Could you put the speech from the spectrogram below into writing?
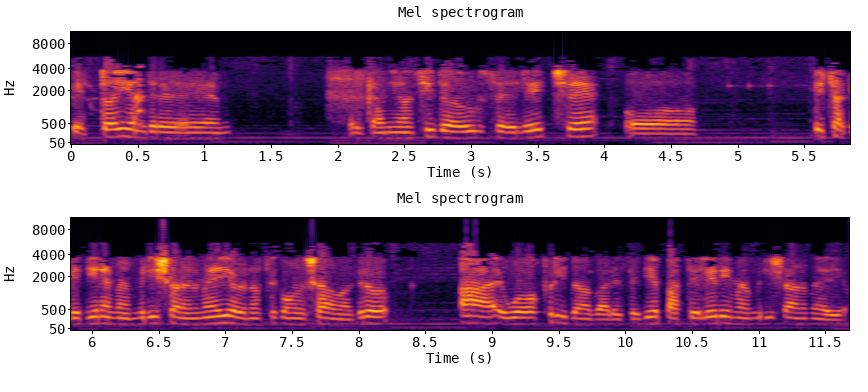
Estoy entre el cañoncito de dulce de leche o esa que tiene membrillo en el medio, que no sé cómo se llama, creo... Ah, el huevo frito me parece, tiene pastelera y membrillo en el medio.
